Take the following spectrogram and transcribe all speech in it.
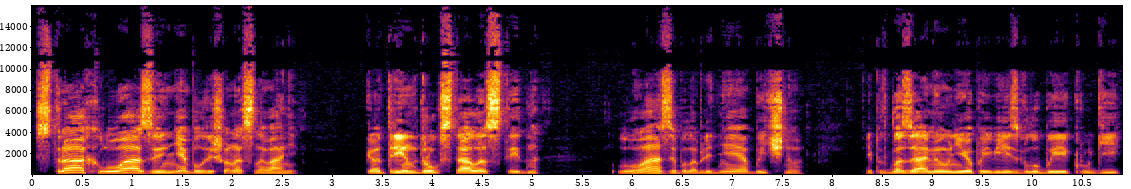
Страх Луазы не был лишен оснований. Катрин вдруг стало стыдно. Луаза была бледнее обычного, и под глазами у нее появились голубые круги,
